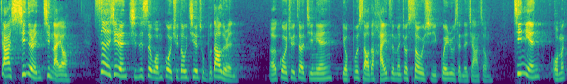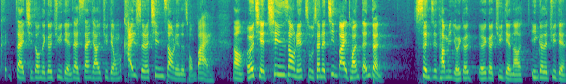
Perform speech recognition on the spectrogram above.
加新的人进来哦。这些人其实是我们过去都接触不到的人。而过去这几年，有不少的孩子们就受洗归入神的家中。今年我们在其中的一个据点，在三峡的据点，我们开始了青少年的崇拜啊，而且青少年组成的敬拜团等等，甚至他们有一个有一个据点呢，莺歌的据点，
